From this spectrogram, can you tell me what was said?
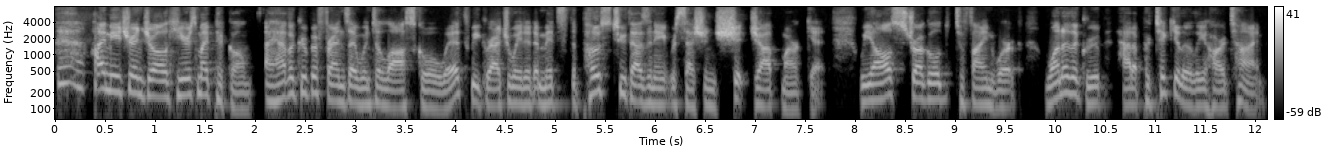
Hi, Mitra and Joel. Here's my pickle. I have a group of friends I went to law school with. We graduated amidst the post 2008 recession shit job market. We all struggled to find work. One of the group had a particularly hard time.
